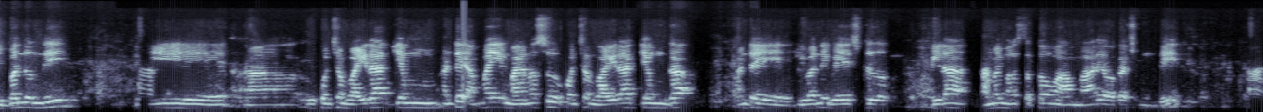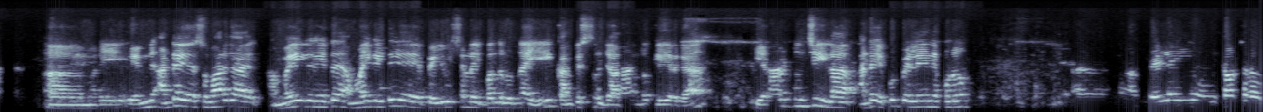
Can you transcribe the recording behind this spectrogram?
ఇబ్బంది ఉంది. ఈ కొంచెం వైరాగ్యం అంటే అమ్మాయి మనసు కొంచెం వైరాగ్యంగా అంటే ఇవన్నీ వేస్ట్ ఇలా అమ్మాయి మనస్తత్వం మారే అవకాశం ఉంది. ఆ, మరి ఎన్ని అంటే సుమారుగా అమ్మాయికి అయితే అమ్మాయికి అయితే పెళ్ళి విషయంలో ఇబ్బందులు ఉన్నాయి. కనిపిస్తుంది జాతకంలో క్లియర్గా. ఎప్పటి నుంచి ఇలా అంటే ఎప్పుడు పెళ్ళి అయింది ఎప్పుడు పెళ్ళి అయ్యి ఒక సంవత్సరం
